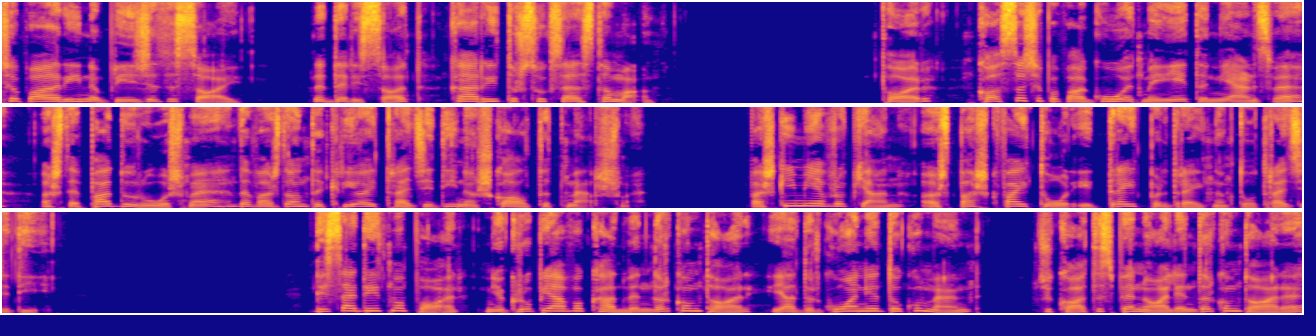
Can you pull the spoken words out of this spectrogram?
që po arrijnë në brigjet e saj dhe deri sot ka arritur sukses të madh. Por, kostoja që po paguhet me jetë të njerëzve është e padurueshme dhe vazhdon të krijojë tragjedi në shkallë të tmerrshme. Bashkimi Evropian është bashkëfajtor i drejtpërdrejtë në këto tragjedi. Disa ditë më parë, një grup i avokatëve ndërkombëtarë ia dërguan një dokument Gjykatës Penale Ndërkombëtare,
